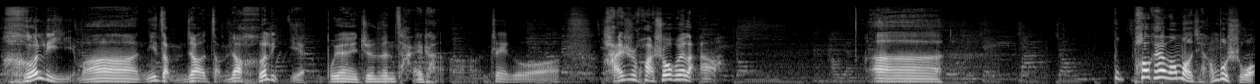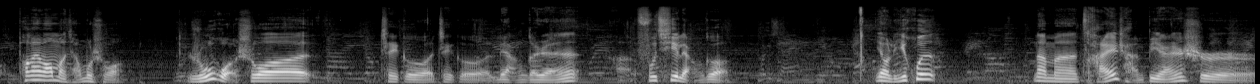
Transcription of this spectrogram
合理吗？你怎么叫怎么叫合理？不愿意均分财产啊？这个还是话说回来啊，呃，不抛开王宝强不说，抛开王宝强不说，如果说这个这个两个人啊，夫妻两个要离婚，那么财产必然是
